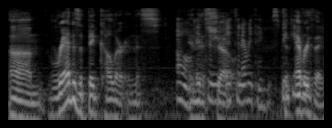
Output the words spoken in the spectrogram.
Um, red is a big color in this. oh, in it's this in, show. it's in everything. It's Speaking, in everything.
